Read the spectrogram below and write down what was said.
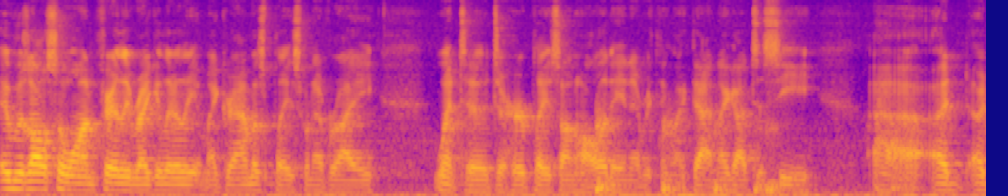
it was also on fairly regularly at my grandma's place whenever I went to, to her place on holiday and everything like that. And I got to see uh, a, a,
